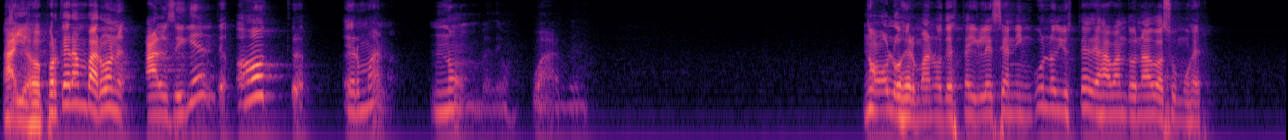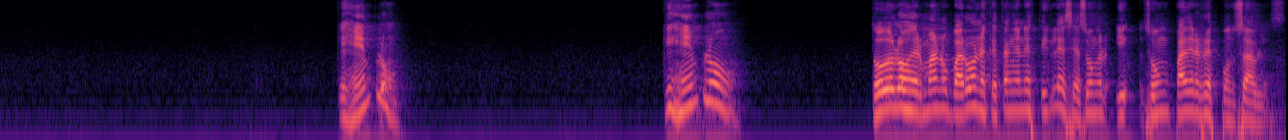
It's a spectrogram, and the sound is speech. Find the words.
Ay, porque eran varones. Al siguiente, otro hermano. Nombre Dios guarde. No, los hermanos de esta iglesia, ninguno de ustedes ha abandonado a su mujer. ¿Qué ejemplo? ¿Qué ejemplo? Todos los hermanos varones que están en esta iglesia son, son padres responsables.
